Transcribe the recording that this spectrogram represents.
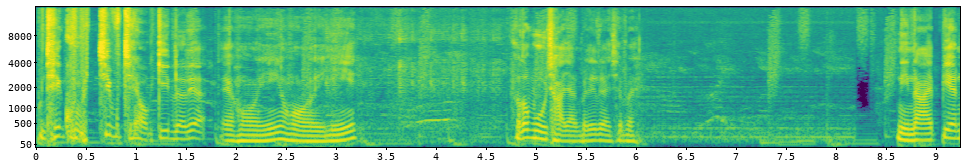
มึงเทกูไปจิ้มแจวกินเลยเนี่ย แต่หอยหอยนี้เราต้องบูชายันไปเรื่อยๆใช่ไหม นี่นายเปลี่ยน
